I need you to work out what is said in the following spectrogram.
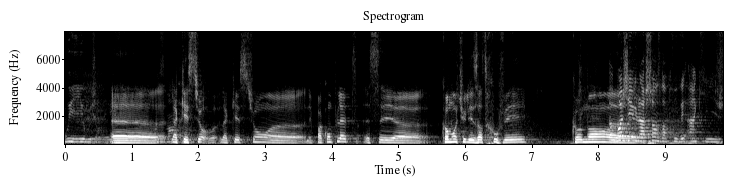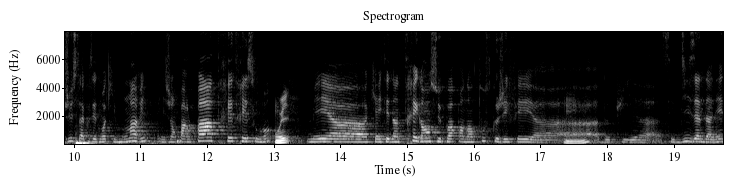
Oui, oui, j'en ai eu. euh, la, question, la question euh, n'est pas complète. C'est comment tu les as trouvés? Comment Enfin, moi, euh, j'ai eu la chance d'en trouver un qui est juste à côté de moi, qui est mon mari. Et j'en parle pas très, très souvent. Oui. mais euh, qui a été d'un très grand support pendant tout ce que j'ai fait euh, Mhm. depuis euh, ces dizaines d'années,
